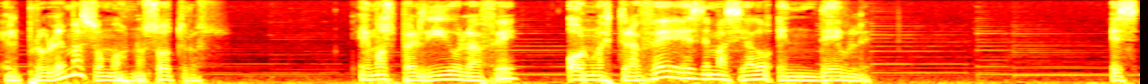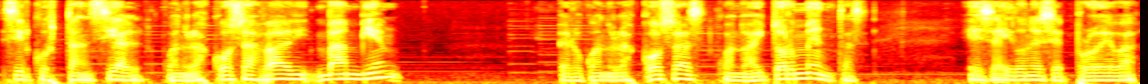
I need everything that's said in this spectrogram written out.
El problema somos nosotros hemos perdido la fe o nuestra fe es demasiado endeble. Es circunstancial cuando las cosas van bien, pero cuando las cosas, cuando hay tormentas, es ahí donde se prueba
